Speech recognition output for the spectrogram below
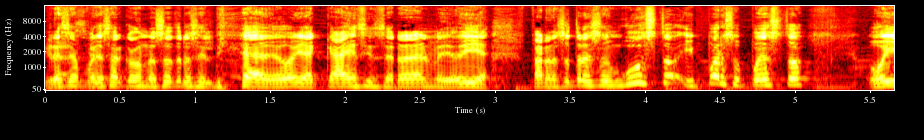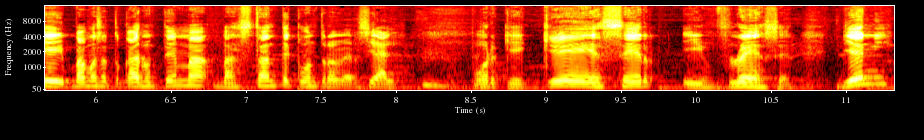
Gracias, por estar con nosotros el día de hoy acá en Sin Cerrar al Mediodía. Para nosotros es un gusto y por supuesto hoy vamos a tocar un tema bastante controversial porque ¿qué es ser influencer? Jenny,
